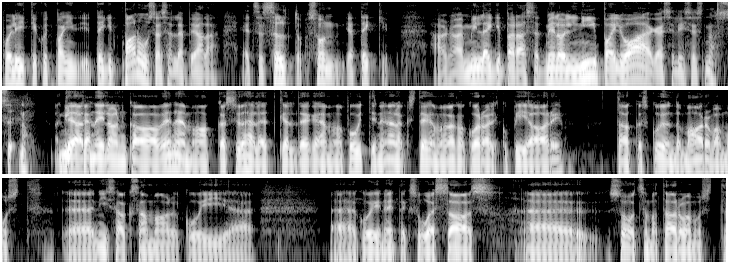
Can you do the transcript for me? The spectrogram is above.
poliitikud panid, tegid panuse selle peale, et see sõltuvus on ja tekib. aga millegipärast, et meil oli nii palju aega sellises noh, noh tead mitte..., neil on ka, Venemaa hakkas ühel hetkel tegema, Putini ajal hakkas tegema väga korralikku PR-i, ta hakkas kujundama arvamust eh, nii Saksamaal kui eh, eh kui näiteks USA-s Äh, soodsamat arvamust,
